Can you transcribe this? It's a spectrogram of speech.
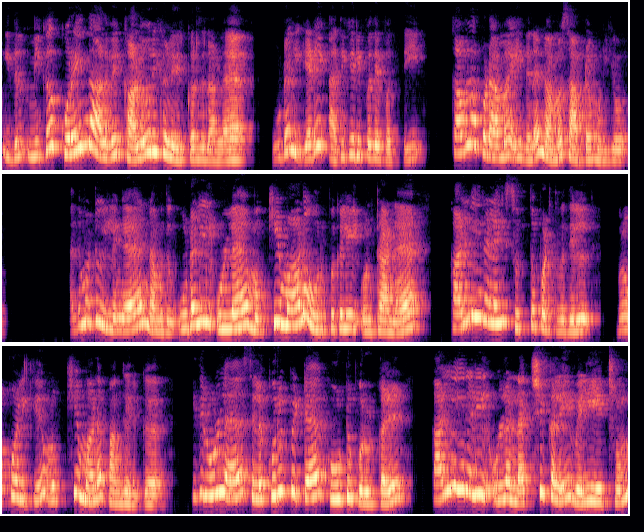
இதில் மிக குறைந்த அளவே கலோரிகள் இருக்கிறதுனால உடல் எடை அதிகரிப்பதை பற்றி கவலைப்படாமல் இதனை நம்ம சாப்பிட முடியும். அது மட்டும் இல்லைங்க நமது உடலில் உள்ள முக்கியமான உறுப்புகளில் ஒன்றான கல்லீரலை சுத்தப்படுத்துவதில் புரோக்கோலிக்கு முக்கியமான பங்கு இருக்கு. இதில் உள்ள சில குறிப்பிட்ட கூட்டு பொருட்கள் கல்லீரலில் உள்ள நச்சுக்களை வெளியேற்றும்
